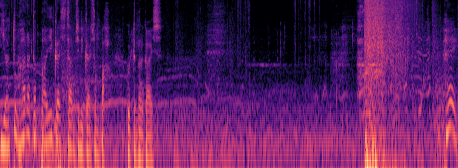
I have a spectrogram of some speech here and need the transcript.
Ya Tuhan ada bayi guys dalam sini guys sumpah gue denger guys Hei.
